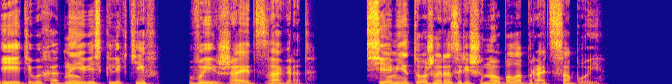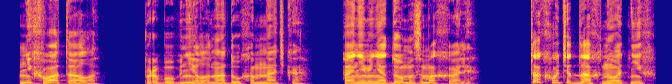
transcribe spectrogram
И эти выходные весь коллектив выезжает за город. Семьи тоже разрешено было брать с собой. «Не хватало», – пробубнила над ухом Надька. «Они меня дома замахали. Так хоть отдохну от них,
